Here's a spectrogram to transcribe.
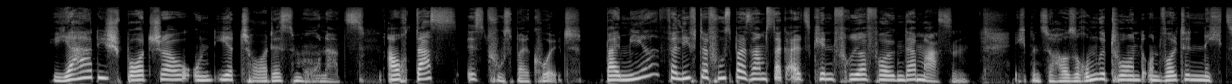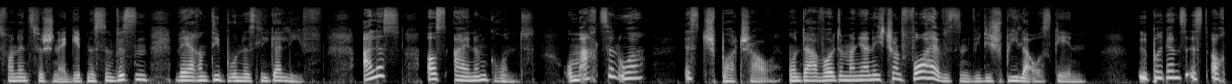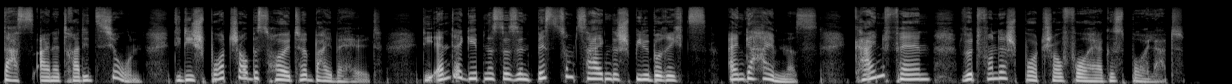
Ja, die Sportschau und ihr Tor des Monats. Auch das ist Fußballkult. Bei mir verlief der Fußballsamstag als Kind früher folgendermaßen. Ich bin zu Hause rumgeturnt und wollte nichts von den Zwischenergebnissen wissen, während die Bundesliga lief. Alles aus einem Grund. Um 18 Uhr ist Sportschau und da wollte man ja nicht schon vorher wissen, wie die Spiele ausgehen. Übrigens ist auch das eine Tradition, die die Sportschau bis heute beibehält. Die Endergebnisse sind bis zum Zeigen des Spielberichts ein Geheimnis. Kein Fan wird von der Sportschau vorher gespoilert.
